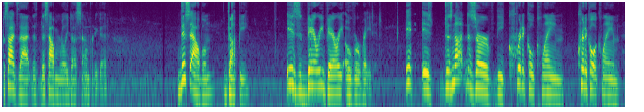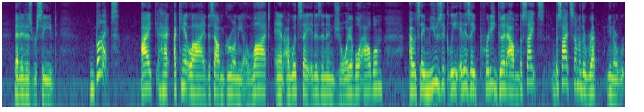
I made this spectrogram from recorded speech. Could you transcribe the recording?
Besides that, this, this album really does sound pretty good. This album, Guppy, is very, very overrated. It is does not deserve the critical claim, critical acclaim that it has received. But I I can't lie, this album grew on me a lot, and I would say it is an enjoyable album. I would say musically, it is a pretty good album. Besides besides some of the rep, you know,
